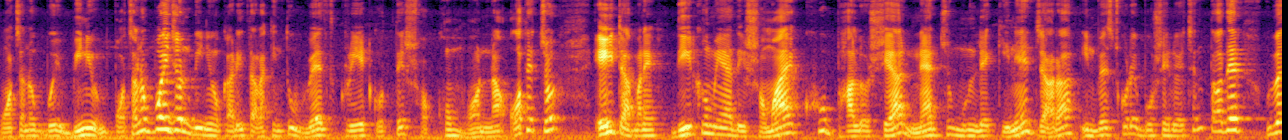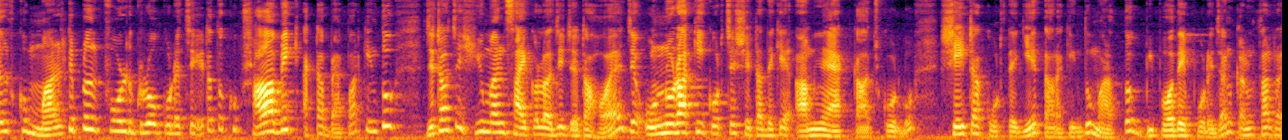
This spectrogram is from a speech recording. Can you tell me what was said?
পঁচানব্বই বিনিয়োগ, পঁচানব্বই জন বিনিয়োগকারী তারা কিন্তু ওয়েলথ ক্রিয়েট করতে সক্ষম হন না। অথচ এইটা মানে দীর্ঘমেয়াদী সময় খুব ভালো শেয়ার ন্যায্য মূল্যে কিনে যারা ইনভেস্ট করে বসে রয়েছেন তাদের ওয়েলথ খুব মাল্টিপল ফোল্ড গ্রো করেছে। এটা তো খুব স্বাভাবিক একটা ব্যাপার। কিন্তু যেটা হচ্ছে হিউম্যান সাইকোলজি যেটা হয় যে অন্যরা কি করছে সেটা দেখে আমিও এক কাজ করব। সেইটা করতে গিয়ে তারা কিন্তু মারাত্মক বিপদে পড়ে যান। কারণ তারা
